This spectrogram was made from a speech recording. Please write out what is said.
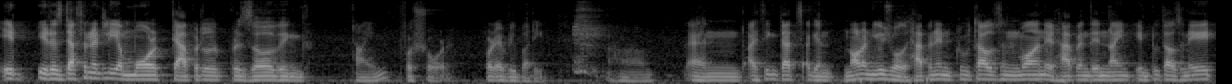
it, it is definitely a more capital preserving time for sure for everybody. Um, and I think that's again not unusual. It happened in 2001. It happened in nine, in 2008.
